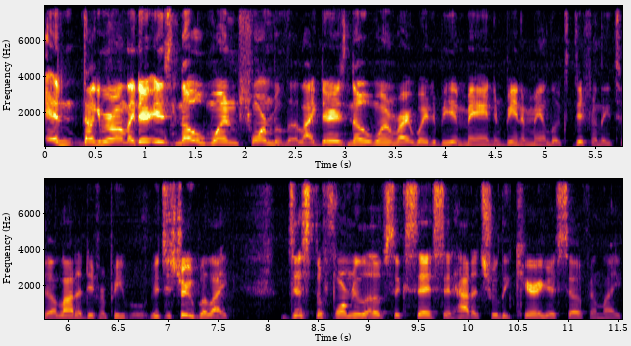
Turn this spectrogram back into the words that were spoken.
and don't get me wrong, like there is no one formula. Like there is no one right way to be a man, and being a man looks differently to a lot of different people, which is true. But like, just the formula of success and how to truly carry yourself and like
